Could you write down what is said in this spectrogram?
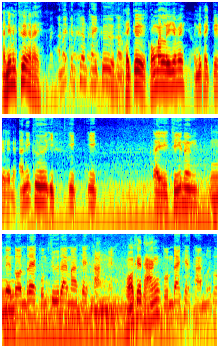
อันนี้มันเครื่องอะไรอันนี้เป็นเครื่องไทเกอร์ครับไทเกอร์ของมันเลยใช่ไหมอันนี้ไทเกอร์เลยนะ อันนี้คืออีกอีกอีก ไอ้สีหนึ่งอืม แต่ตอนแรกผมซื้อได้มาแค่ถังไงอ๋อแค่ถังผมได้แค่ถังแล้วก็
